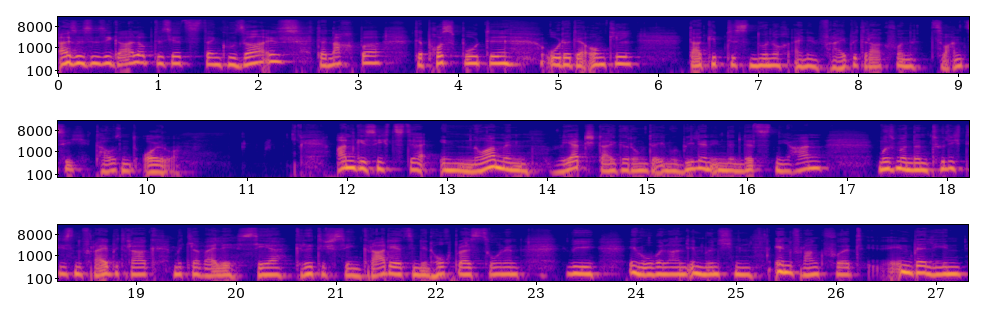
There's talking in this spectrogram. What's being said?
also es ist egal, ob das jetzt dein Cousin ist, der Nachbar, der Postbote oder der Onkel, da gibt es nur noch einen Freibetrag von 20.000 Euro. Angesichts der enormen Wertsteigerung der Immobilien in den letzten Jahren muss man natürlich diesen Freibetrag mittlerweile sehr kritisch sehen. Gerade jetzt in den Hochpreiszonen wie im Oberland, in München, in Frankfurt, in Berlin.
